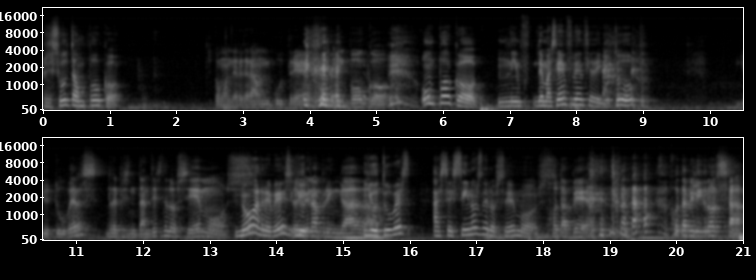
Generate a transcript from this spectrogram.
resulta un poco Como underground cutre. Un poco. un poco demasiada influencia de YouTube. Youtubers representantes de los emos. No, al revés. Soy una pringada. Youtubers asesinos de los emos. JP. J peligrosa.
